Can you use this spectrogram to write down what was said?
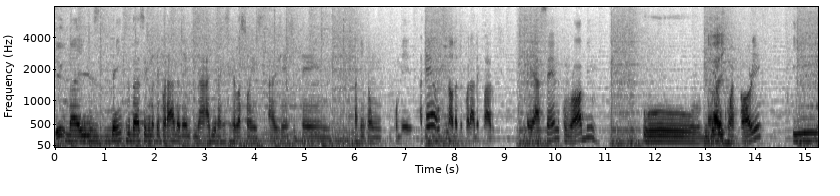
Deus. Mas dentro da segunda temporada, né, na- ali nas relações, a gente tem até então o comer, até o final da temporada, é claro. É a Sam com o Rob, o Miguel com a Tori e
